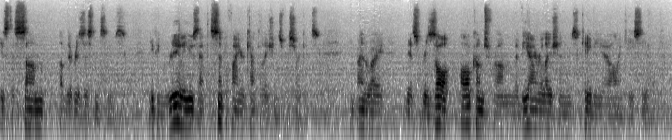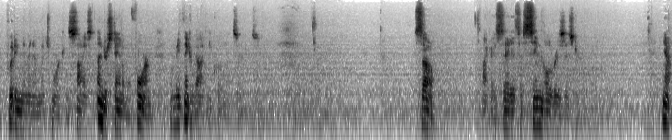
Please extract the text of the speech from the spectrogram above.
is the sum of the resistances. You can really use that to simplify your calculations for circuits. And by the way, this result all comes from the VI relations, KVL, and KCL, putting them in a much more concise, understandable form when we think about equivalent circuits. So, like I said, it's a single resistor. Now,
